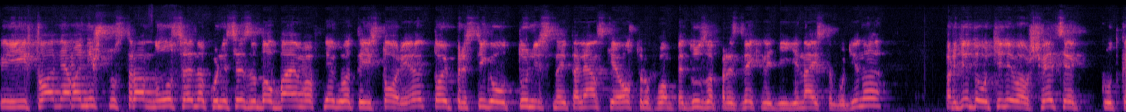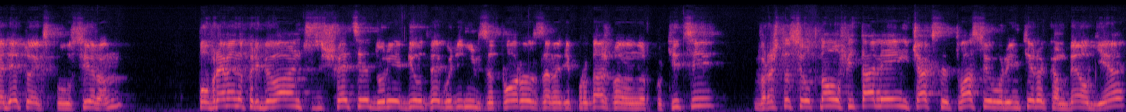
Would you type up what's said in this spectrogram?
И в това няма нищо странно, освен ако не се задълбаем в неговата история. Той пристига от Тунис на италианския остров Лампедуза през 2011 година, преди да отиде в Швеция, откъдето е експулсиран – по време на пребиваването си в Швеция дори е бил две години в затвора заради продажба на наркотици. Връща се отново в Италия и чак след това се ориентира към Белгия,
